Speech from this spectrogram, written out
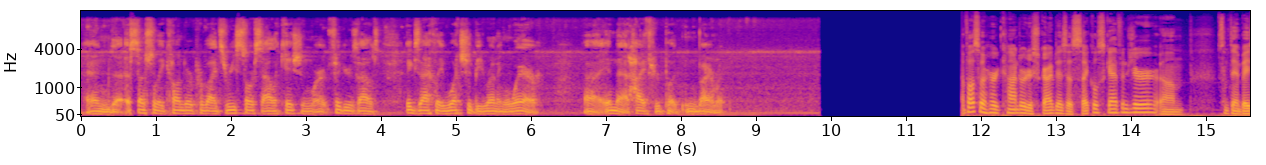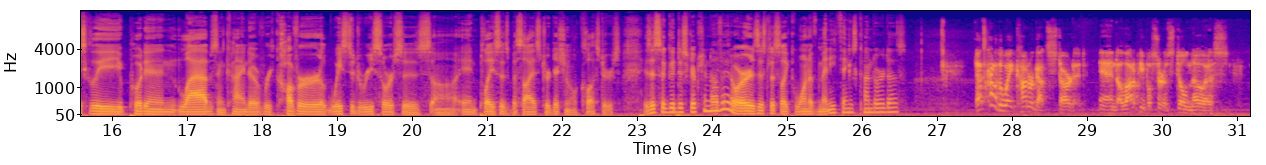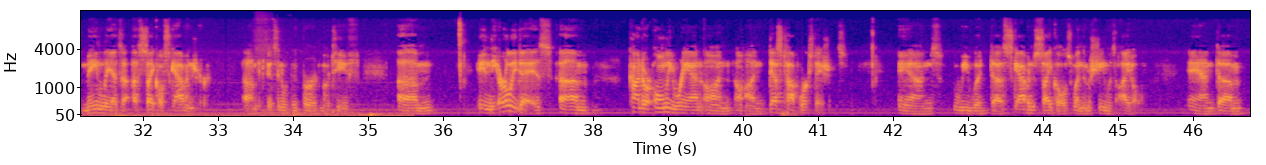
And uh, essentially, Condor provides resource allocation where it figures out exactly what should be running where uh, in that high throughput environment. I've also heard Condor described as a cycle scavenger, um, something basically you put in labs and kind of recover wasted resources uh, in places besides traditional clusters. Is this a good description of it, or is this just like one of many things Condor does? That's kind of the way Condor got started, and a lot of people sort of still know us mainly as a, a cycle scavenger. Um, it fits in with the bird motif. Um, in the early days, um, Condor only ran on on desktop workstations and we would uh, scavenge cycles when the machine was idle. And um,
